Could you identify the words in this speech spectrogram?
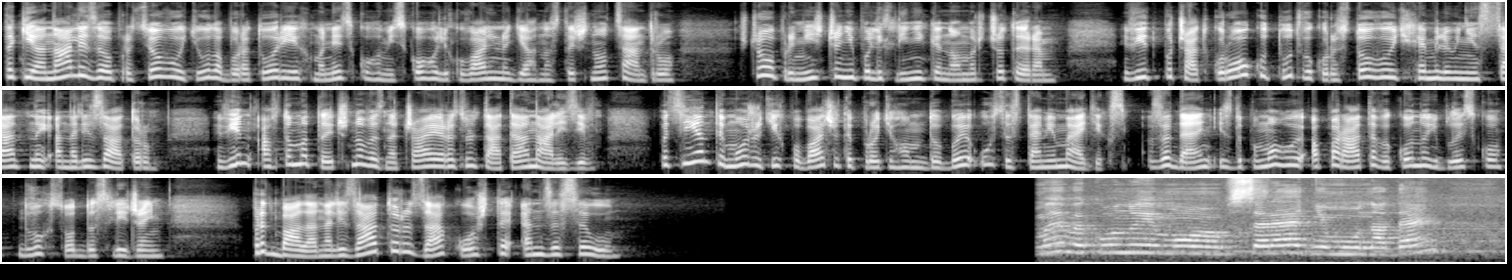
Такі аналізи опрацьовують у лабораторії Хмельницького міського лікувально-діагностичного центру, що у приміщенні поліклініки номер 4 Від початку року тут використовують хемілюмінесцентний аналізатор. Він автоматично визначає результати аналізів. Пацієнти можуть їх побачити протягом доби у системі Medix. За день із допомогою апарата виконують близько 200 досліджень. Придбали аналізатор за кошти НЗСУ. Виконуємо в середньому на день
